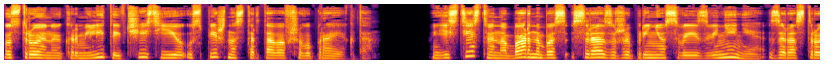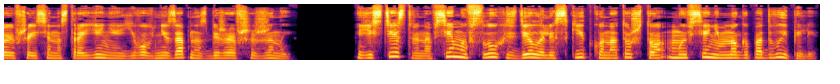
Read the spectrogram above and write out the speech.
устроенную Кармелитой в честь ее успешно стартовавшего проекта. Естественно, Барнабас сразу же принес свои извинения за расстроившееся настроение его внезапно сбежавшей жены. Естественно, все мы вслух сделали скидку на то, что мы все немного подвыпили.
